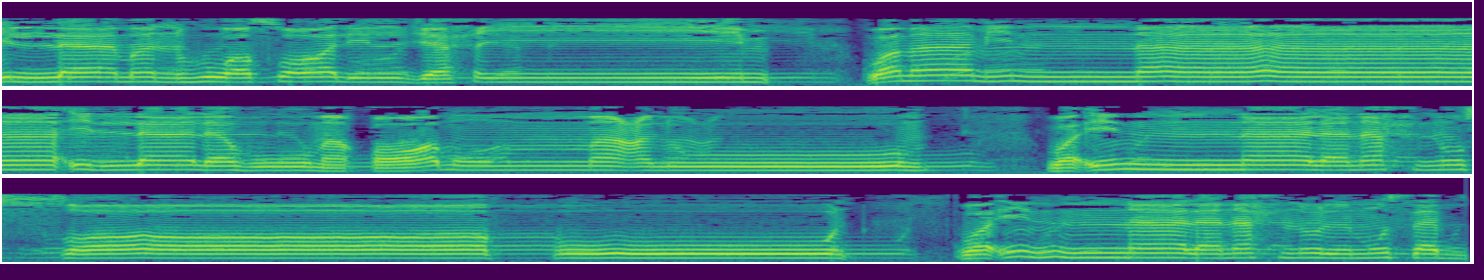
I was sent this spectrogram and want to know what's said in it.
إلا من هو صال الجحيم. وما منا إلا له مقام معلوم. وإنا لنحن الصافون. وإنا لنحن المسبحون.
